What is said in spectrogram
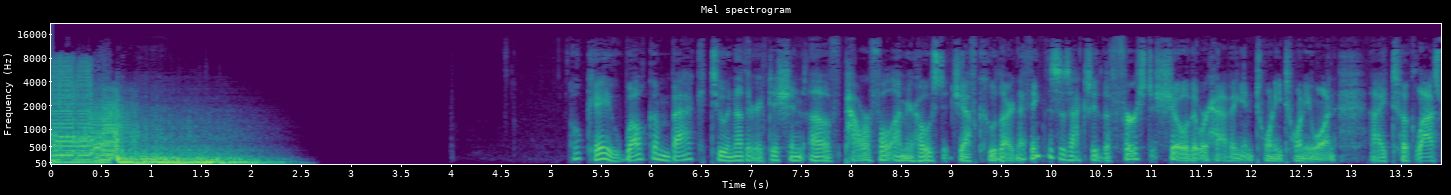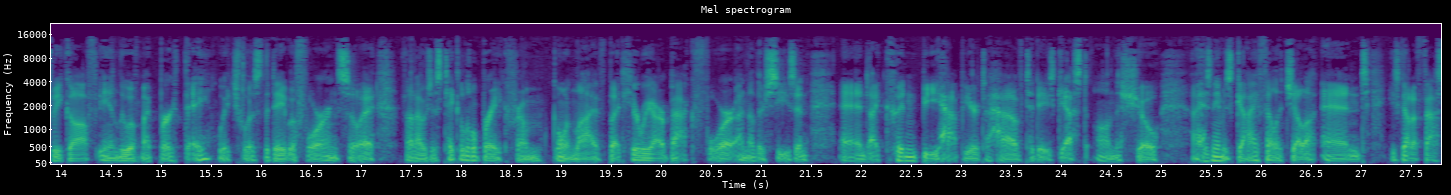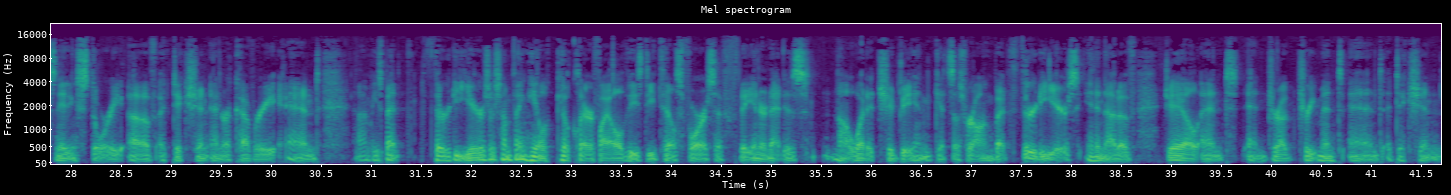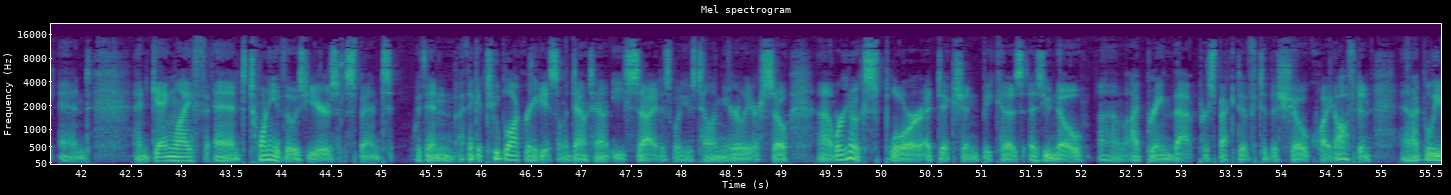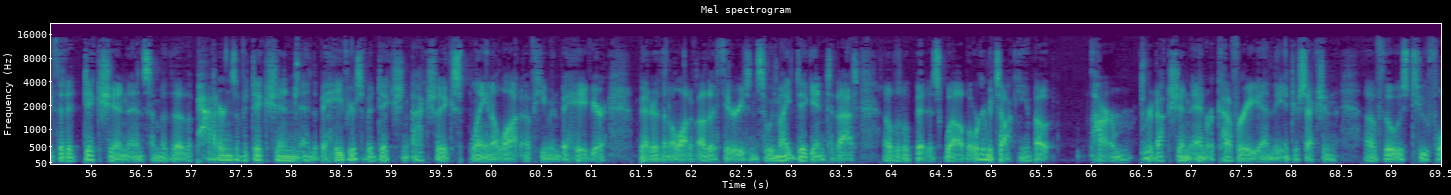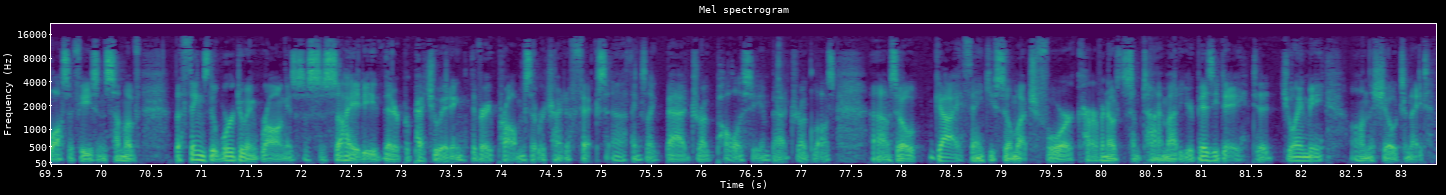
Okay, welcome back to another edition of Powerful. I'm your host, Jeff Coulard, and I think this is actually the first show that we're having in 2021. I took last week off in lieu of my birthday, which was the day before, and so I thought I would just take a little break from going live. But here we are back for another season, and I couldn't be happier to have today's guest on the show. Uh, his name is Guy Felicella, and he's got a fascinating story of addiction and recovery, and um, he spent 30 years or something. He'll he'll clarify all these details for us if the internet is not what it should be and gets us wrong. But 30 years in and out of jail and and drug treatment and addiction and and gang life, and 20 of those years spent within I think a two block radius on the downtown east side is what he was telling me earlier. So uh, we're going to explore addiction because, as you know, um, I bring that perspective to the show quite often, and I believe that addiction and some of the, the patterns of addiction and the behaviors of addiction actually explain a lot of human behavior better than a lot of other theories. And so we might dig into that a little bit as well. But we're going to be talking about harm reduction and recovery and the intersection of those two philosophies and some of the things that we're doing wrong as a society that are perpetuating the very problems that we're trying to fix. Uh, things like bad drug policy and bad drug laws. Uh, so, Guy, thank you so much for carving out some time out of your busy day to join me on the show tonight.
